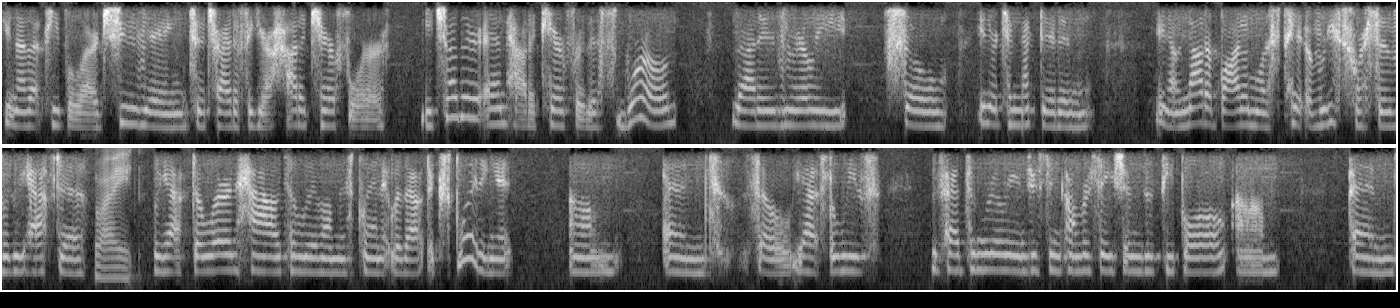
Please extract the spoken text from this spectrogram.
you know that people are choosing to try to figure out how to care for each other and how to care for this world that is really so interconnected and you know not a bottomless pit of resources but we have to Right. we have to learn how to live on this planet without exploiting it. Um, and so, yeah, so we've we've had some really interesting conversations with people, um, and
